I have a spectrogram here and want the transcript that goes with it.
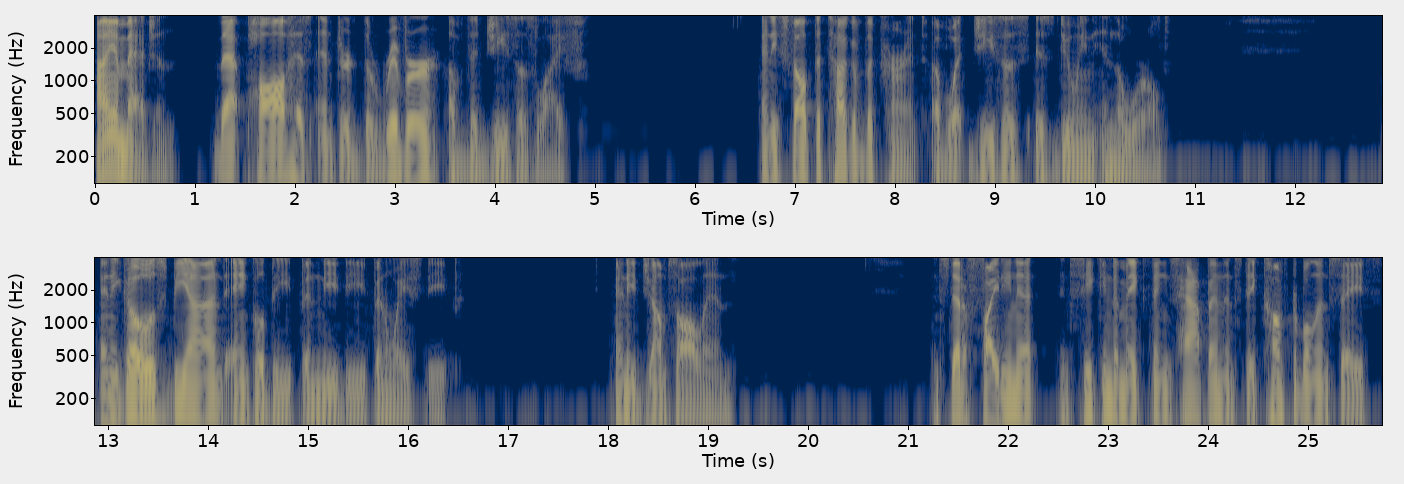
I imagine that Paul has entered the river of the Jesus life. And he's felt the tug of the current of what Jesus is doing in the world. And he goes beyond ankle deep and knee deep and waist deep. And he jumps all in. Instead of fighting it and seeking to make things happen and stay comfortable and safe,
